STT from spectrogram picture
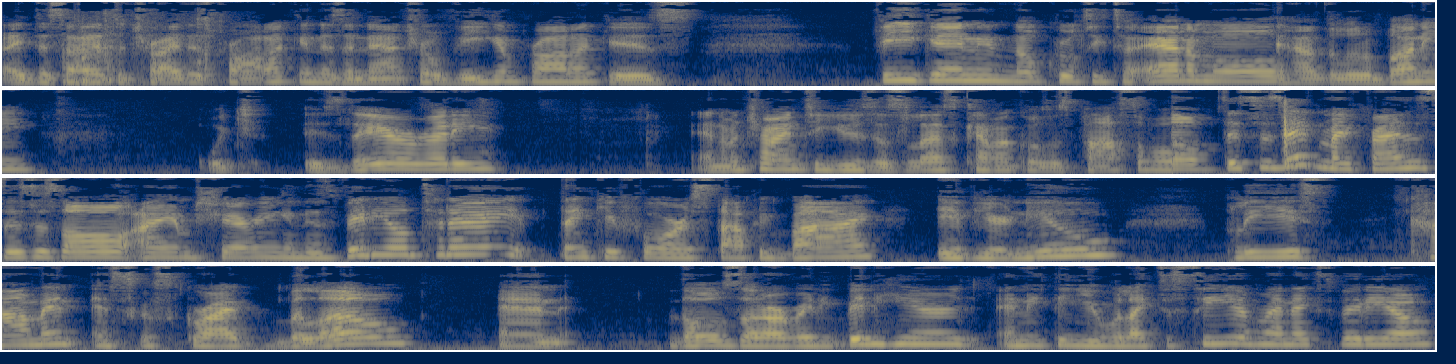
I decided to try this product. And it's a natural vegan product. is vegan, no cruelty to animals. I have the little bunny, which is there already and I'm trying to use as less chemicals as possible. So this is it, my friends. This is all I am sharing in this video today. Thank you for stopping by. If you're new, please comment and subscribe below. And those that already been here, anything you would like to see in my next video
